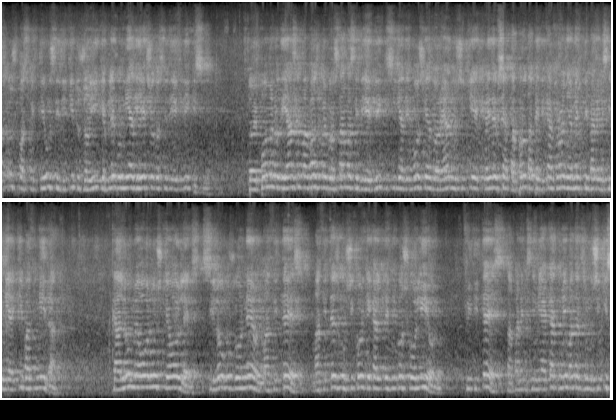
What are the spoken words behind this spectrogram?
αυτούς που ασφιχτιούν στη δική τους ζωή και βλέπουν μια διέξοδο στη διεκδίκηση. Το επόμενο διάστημα βάζουμε μπροστά μας τη διεκδίκηση για δημόσια δωρεάν μουσική εκπαίδευση από τα πρώτα παιδικά χρόνια μέχρι την πανεπιστημιακή βαθμίδα. Καλούμε όλους και όλες, συλλόγους γονέων, μαθητές, μαθητές μουσικών και καλλιτεχνικών σχολείων, φοιτητές, τα πανεπιστημιακά τμήματα της μουσικής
